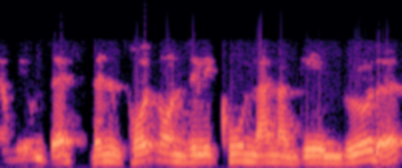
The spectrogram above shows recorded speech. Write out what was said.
irgendwie. Und selbst wenn es heute noch einen Silikonliner geben würde,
